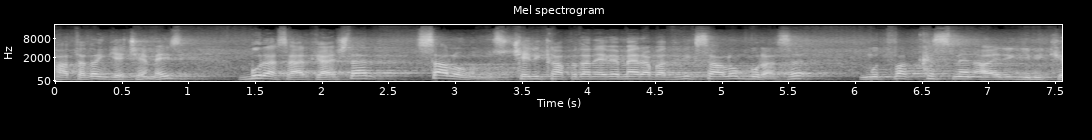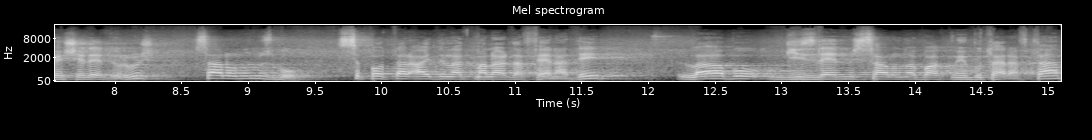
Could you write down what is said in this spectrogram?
hatadan geçemeyiz. Burası arkadaşlar salonumuz. Çelik kapıdan eve merhaba dedik. Salon burası. Mutfak kısmen ayrı gibi köşede durmuş. Salonumuz bu. Spotlar, aydınlatmalar da fena değil. Lavabo gizlenmiş salona bakmıyor bu taraftan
